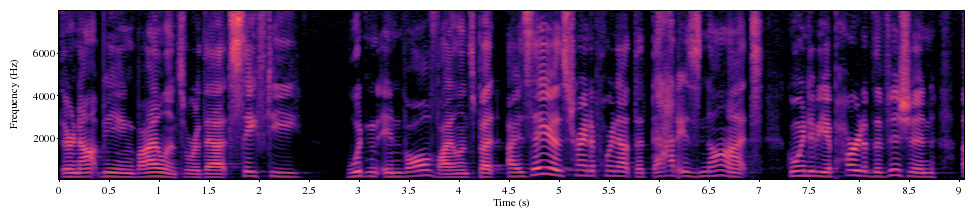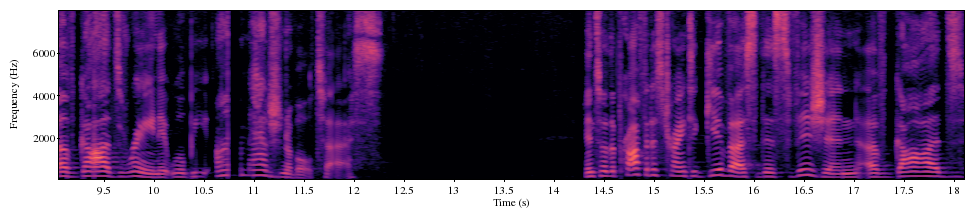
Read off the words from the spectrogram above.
there not being violence or that safety wouldn't involve violence. But Isaiah is trying to point out that that is not going to be a part of the vision of God's reign. It will be unimaginable to us. And so the prophet is trying to give us this vision of God's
